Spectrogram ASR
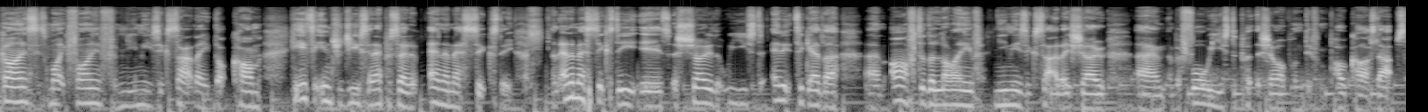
guys, it's Mike Five from NewMusicSaturday.com here to introduce an episode of NMS 60. And NMS 60 is a show that we used to edit together um, after the live New Music Saturday show, um, and before we used to put the show up on different podcast apps.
